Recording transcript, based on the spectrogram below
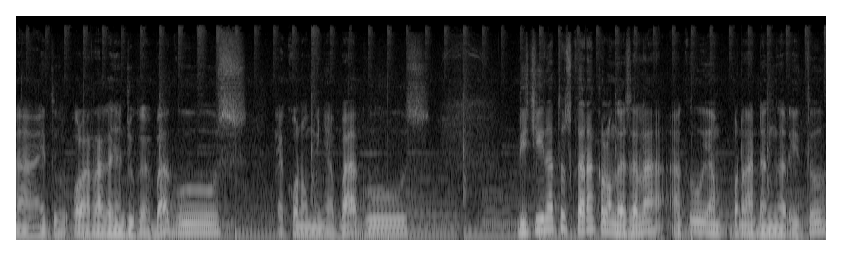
Nah itu. Olahraganya juga bagus. Ekonominya bagus. Di Cina tuh sekarang kalau nggak salah aku yang pernah dengar itu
